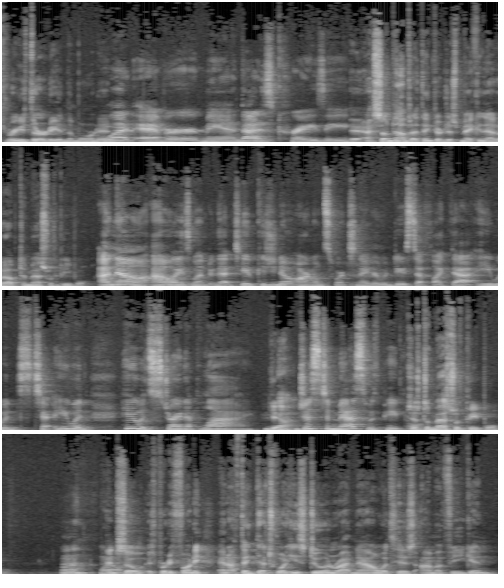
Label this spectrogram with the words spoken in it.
three thirty in the morning. Whatever, man. That is crazy. Sometimes I think they're just making that up to mess with people. I know. I always wonder that too, because you know Arnold Schwarzenegger would do stuff like that. He would. St- he would. He would straight up lie. Yeah. Just to mess with people. Just to mess with people. Uh, well, And so it's pretty funny. And I think that's what he's doing right now with his I'm a vegan.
